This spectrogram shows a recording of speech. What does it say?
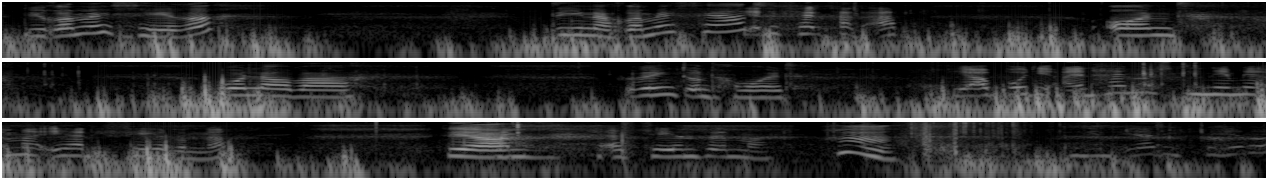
die Römmelfähre, die nach Römmel fährt Ja, die fällt gerade ab. Und Urlauber bringt und holt. Ja, obwohl die Einheimischen, die nehmen ja immer eher die Fähre, ne? Ja, Haben- Erzählen sie immer. hm. Die nehmen eher die Fähre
